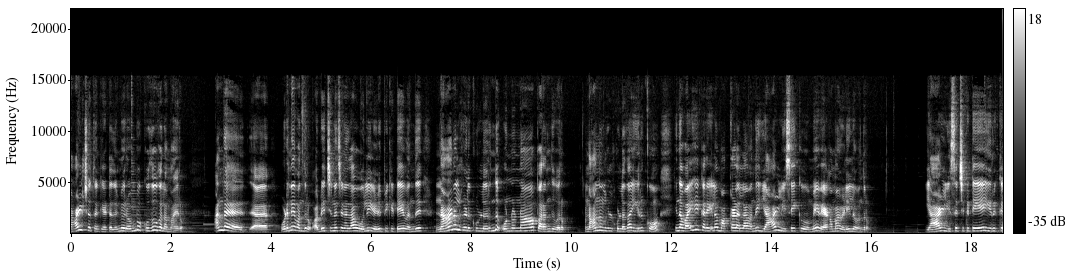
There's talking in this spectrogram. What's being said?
யாழ் சத்தம் கேட்டதுமே ரொம்ப குதூகலமாயிரும். அந்த உடனே வந்துடும் அப்படியே சின்ன சின்னதாக ஒலி எழுப்பிக்கிட்டே வந்து நாணல்களுக்குள்ளேருந்து ஒன்றொன்னா பறந்து வரும். நாணல்களுக்குள்ளே தான் இருக்கும். இந்த வைகை கரையில் மக்களெல்லாம் வந்து யாழ் இசைக்குமே வேகமாக வெளியில் வந்துடும் யாழ் இசைச்சுக்கிட்டே இருக்க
